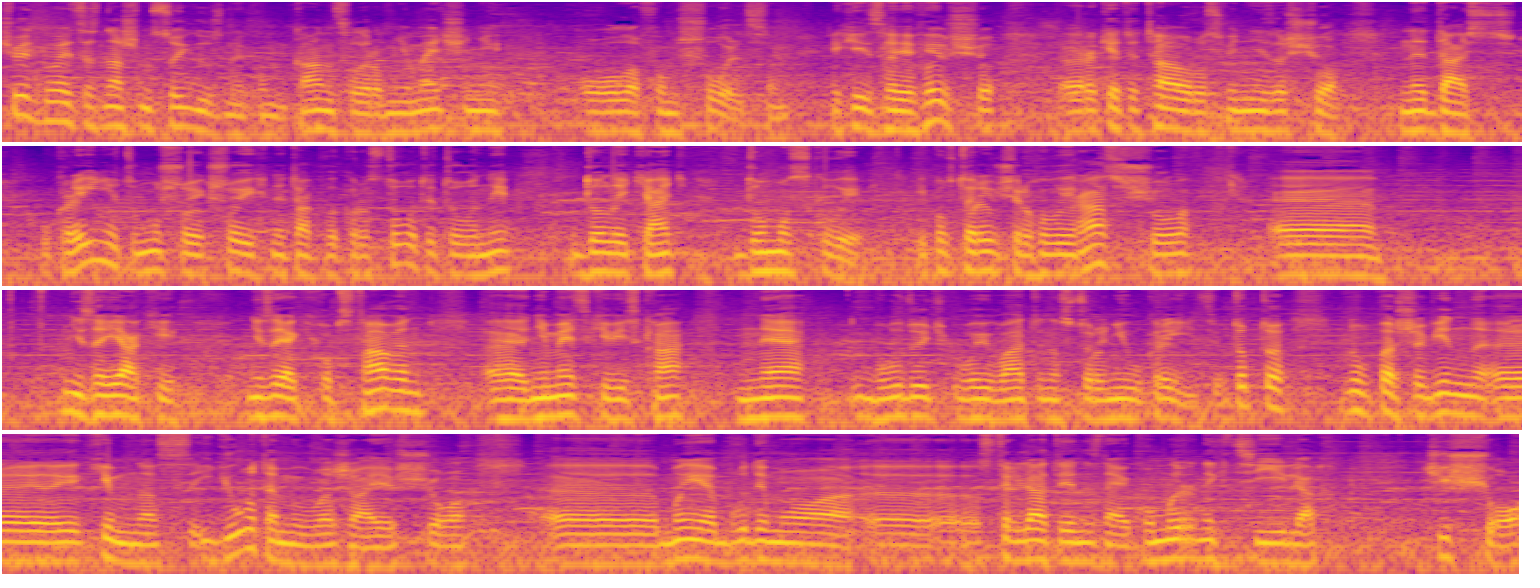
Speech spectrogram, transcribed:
Що відбувається з нашим союзником, канцлером Німеччини Олафом Шольцем, який заявив, що е, ракети Таурус він ні за що не дасть Україні, тому що якщо їх не так використовувати, то вони долетять до Москви. І повторив черговий раз, що е, ні за які ні за яких обставин е, німецькі війська не будуть воювати на стороні українців. Тобто, ну, перше, він е, яким нас ідіотами вважає, що е, ми будемо е, стріляти, я не знаю, по мирних цілях чи що.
